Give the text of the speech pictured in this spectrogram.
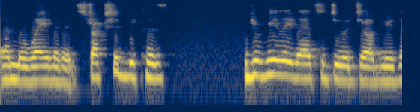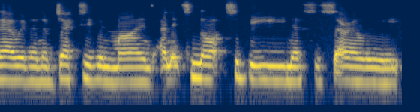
and the way that it's structured because you're really there to do a job. You're there with an objective in mind, and it's not to be necessarily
